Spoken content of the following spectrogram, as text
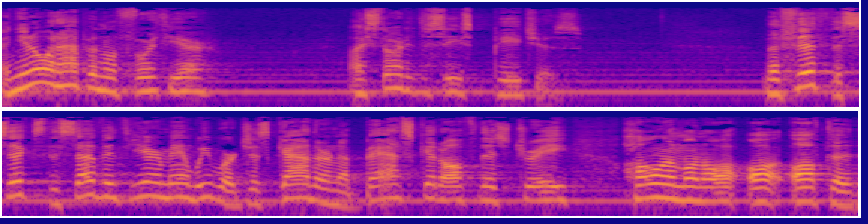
And you know what happened in the fourth year? I started to see peaches. The fifth, the sixth, the seventh year, man, we were just gathering a basket off this tree, hauling them off to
